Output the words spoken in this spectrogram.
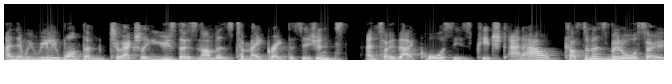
and then we really want them to actually use those numbers to make great decisions. And so that course is pitched at our customers, but also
